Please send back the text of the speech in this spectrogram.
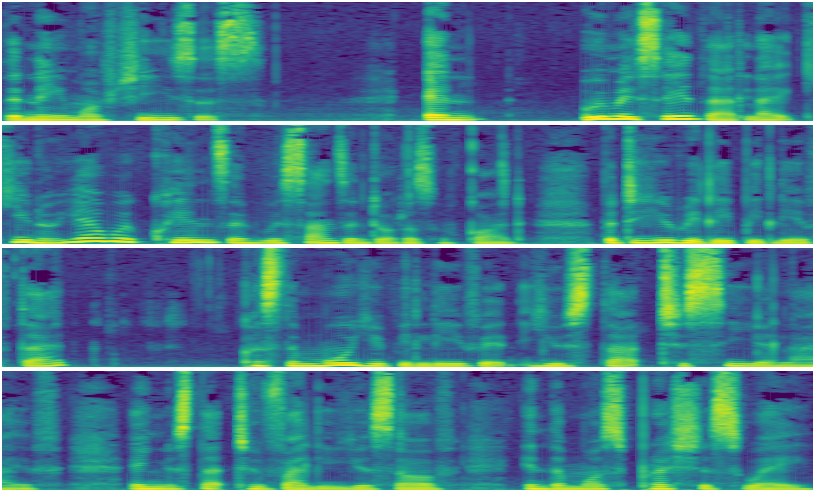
the name of Jesus. And we may say that, like, you know, yeah, we're queens and we're sons and daughters of God, but do you really believe that? Because the more you believe it, you start to see your life and you start to value yourself in the most precious way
